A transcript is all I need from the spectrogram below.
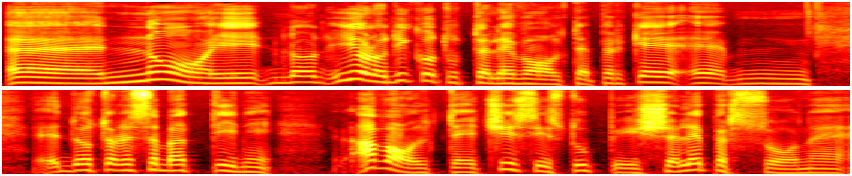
Eh, noi, lo, io lo dico tutte le volte perché, eh, dottoressa Battini, a volte ci si stupisce, le persone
